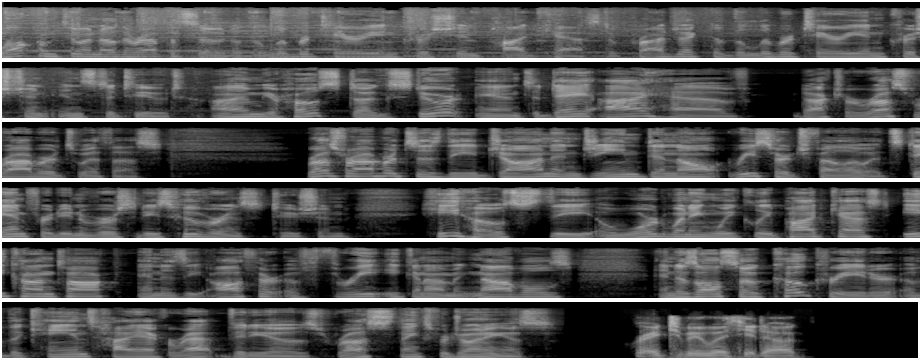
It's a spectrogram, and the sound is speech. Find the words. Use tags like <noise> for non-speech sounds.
Welcome to another episode of the Libertarian Christian Podcast, a project of the Libertarian Christian Institute. I'm your host, Doug Stewart, and today I have Dr. Russ Roberts with us. Russ Roberts is the John and Jean De Nault Research Fellow at Stanford University's Hoover Institution. He hosts the award winning weekly podcast EconTalk and is the author of three economic novels and is also co creator of the Keynes Hayek rap videos. Russ, thanks for joining us. Great to be with you, Doug.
